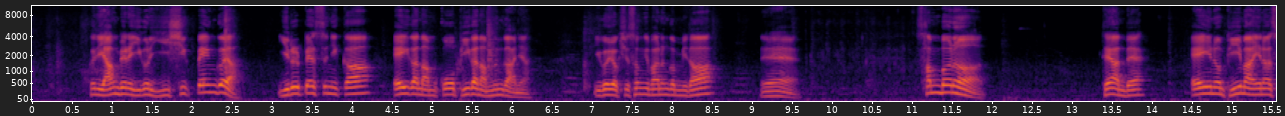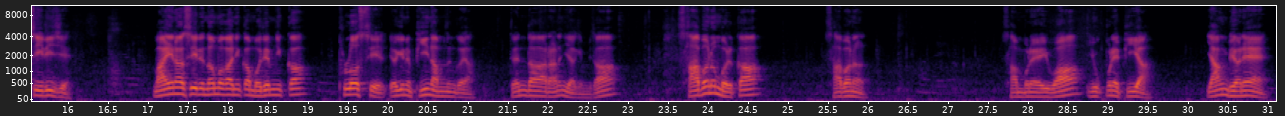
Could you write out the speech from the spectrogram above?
근데 양변에 이거는 2씩 뺀 거야. 2를 뺐으니까 A가 남고 B가 남는 거 아니야. 이거 역시 성립하는 겁니다. 예. 3번은 돼 안 돼? A는 B 마이너스 1이지. 마이너스 1이 넘어가니까 뭐 됩니까? 플러스 1. 여기는 B 남는 거야. 된다라는 이야기입니다. 4번은 뭘까? 4번은 3분의 A와 6분의 B야. 양변에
